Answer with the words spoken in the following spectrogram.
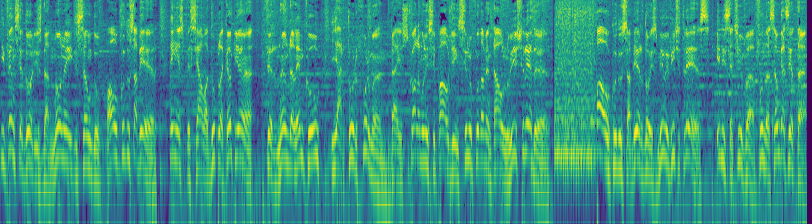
e vencedores da nona edição do Palco do Saber, em especial a dupla campeã, Fernanda Lemko e Arthur Furman, da Escola Municipal de Ensino Fundamental Luiz Schroeder. Palco do Saber 2023. Iniciativa Fundação Gazeta.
